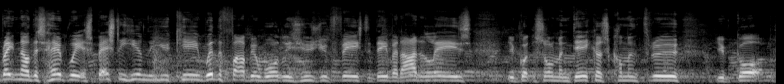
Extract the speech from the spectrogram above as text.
right now, this heavyweight, especially here in the UK, with the Fabio Wardleys who you've faced, the David Adeleyes, you've got the Solomon Dacres coming through. You've got,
